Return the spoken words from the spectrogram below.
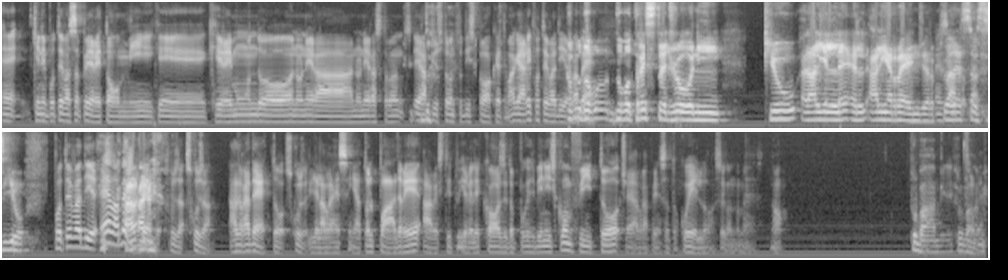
Eh, che ne poteva sapere Tommy che, che Raimondo non era, non era, stron- era più stronzo di Sprocket? Magari poteva dire, Dopo, vabbè, dopo- dopo tre stagioni più Alien, Alien Ranger, più Esatto, adesso beh. zio. poteva dire, eh vabbè, Ah, ma ha eh. detto- scusa, scusa, avrà detto, scusa, gliel'avrà insegnato il padre a restituire le cose dopo che vieni sconfitto, cioè avrà pensato quello, secondo me, no? Probabile, probabile.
